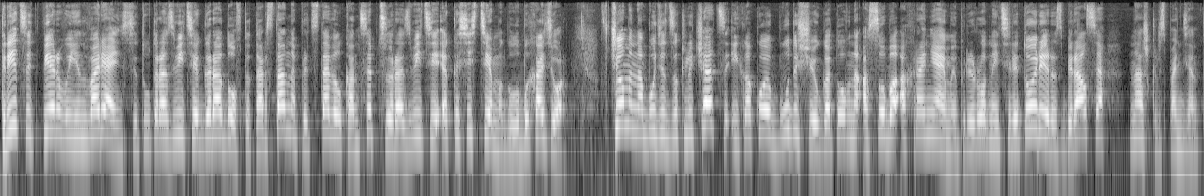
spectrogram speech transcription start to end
31 января Институт развития городов Татарстана представил концепцию развития экосистемы Голубых озер. В чем она будет заключаться и какое будущее уготовано особо охраняемой природной территории, разбирался наш корреспондент.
